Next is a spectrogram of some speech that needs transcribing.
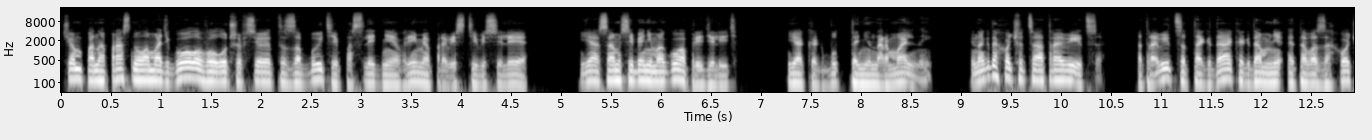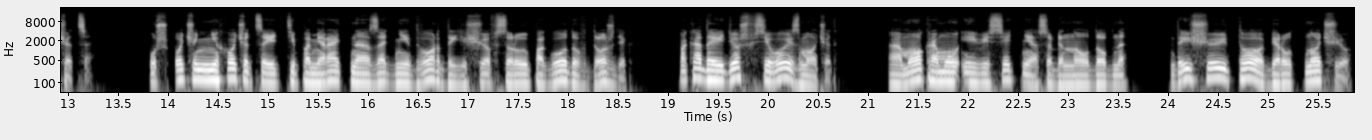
Чем понапрасну ломать голову, лучше все это забыть и последнее время провести веселее. Я сам себя не могу определить. Я как будто ненормальный. Иногда хочется отравиться. Отравиться тогда, когда мне этого захочется. Уж очень не хочется идти помирать на задний двор, да еще в сырую погоду, в дождик. Пока дойдешь, всего измочит. А мокрому и висеть не особенно удобно. Да еще и то берут ночью.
